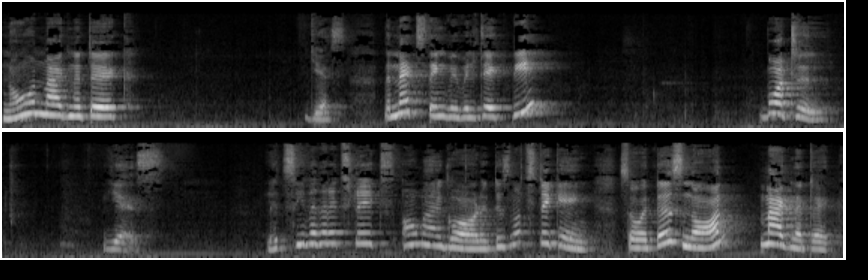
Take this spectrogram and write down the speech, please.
non-magnetic. Yes. The next thing we will take the bottle. Yes. Let's see whether it sticks. Oh my god, it is not sticking. So it is non-magnetic.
